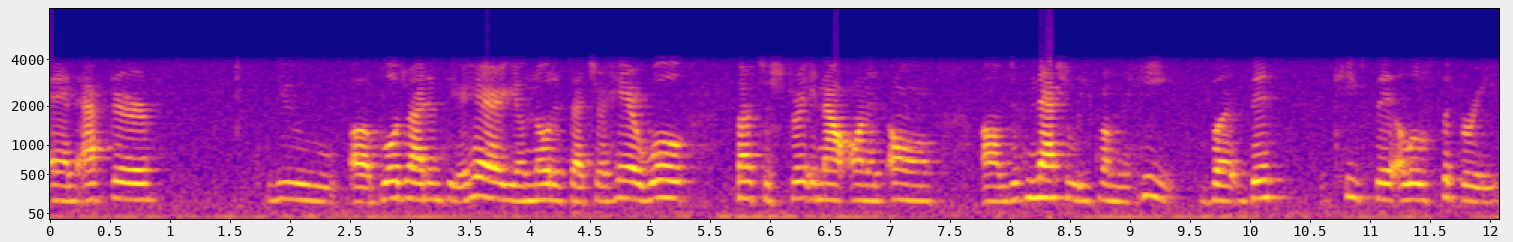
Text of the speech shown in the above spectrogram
and after you uh, blow dry it into your hair, you'll notice that your hair will start to straighten out on its own, um, just naturally from the heat. But this keeps it a little slippery,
